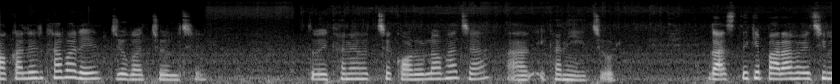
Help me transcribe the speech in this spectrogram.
সকালের খাবারে জোগাড় চলছে। তো এখানে হচ্ছে করলা ভাজা আর এখানে এঁচড়। গাছ থেকে পাড়া হয়েছিল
